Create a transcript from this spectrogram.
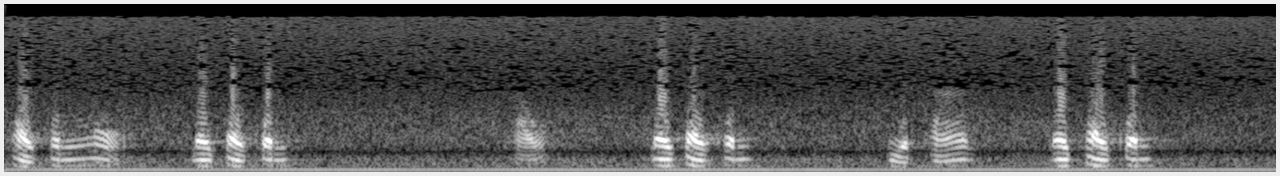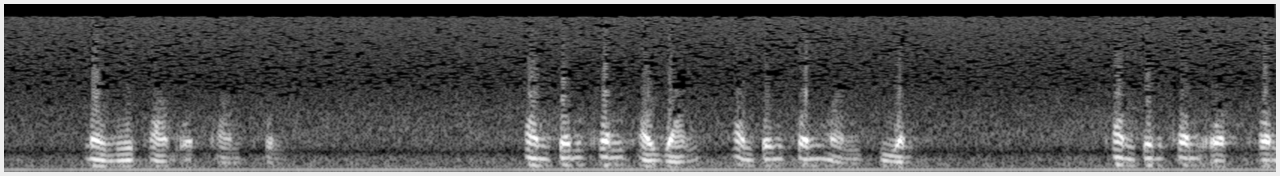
ใช่คนโง่ไม่ใช่คนเขาไม่ใช่คนเกียดค้าน ไม่ใช่คนไม่มีความอดความทนท่านเป็นคนขยัน ท่านเป็นคนหมั่นเพียร ท่านเป็นคนอดทน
